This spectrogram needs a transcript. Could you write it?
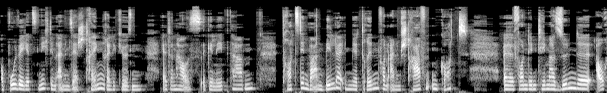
obwohl wir jetzt nicht in einem sehr streng religiösen Elternhaus gelebt haben. Trotzdem waren Bilder in mir drin von einem strafenden Gott, äh, von dem Thema Sünde, auch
